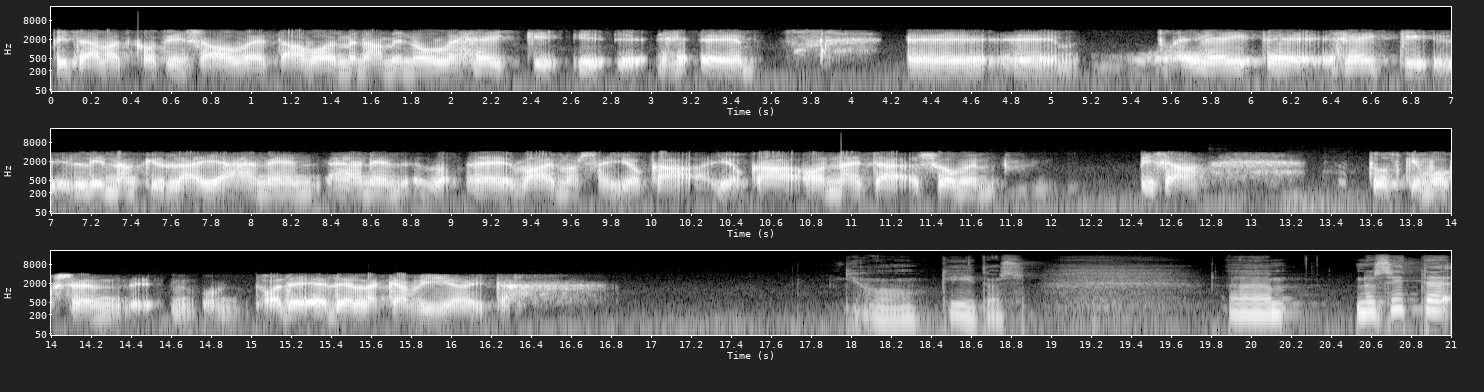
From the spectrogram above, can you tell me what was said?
pitävät kotinsa ovet avoimena minulle. Heikki, he, he, he, Heikki Linnankylä ja hänen, hänen vaimonsa, joka, joka on näitä Suomen PISA-tutkimuksen edelläkävijöitä. Joo, kiitos. No sitten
